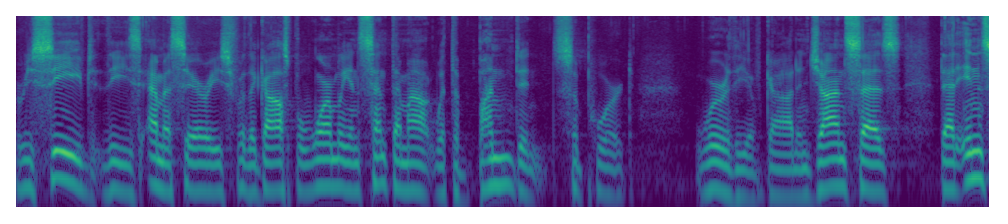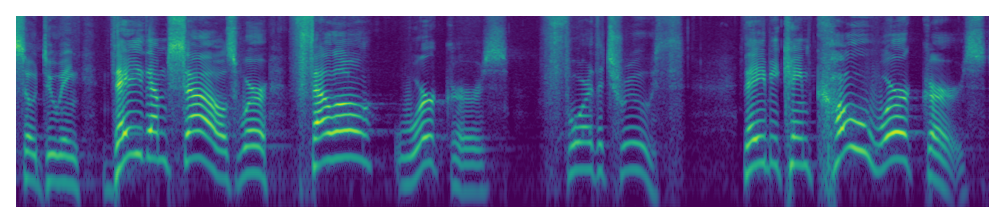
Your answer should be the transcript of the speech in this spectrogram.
received these emissaries for the gospel warmly and sent them out with abundant support worthy of God. And John says that in so doing, they themselves were fellow workers for the truth. They became co workers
